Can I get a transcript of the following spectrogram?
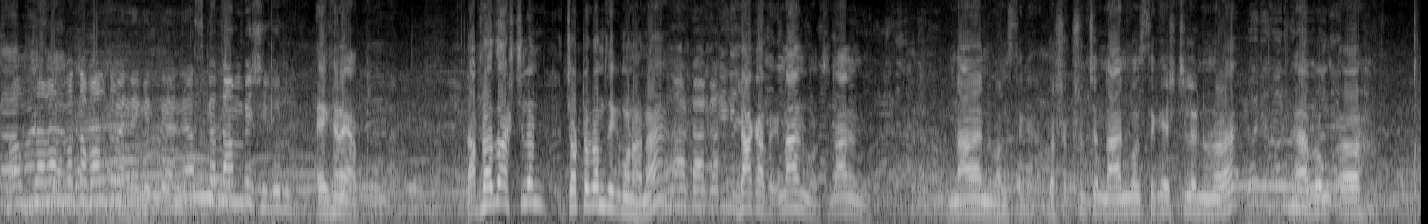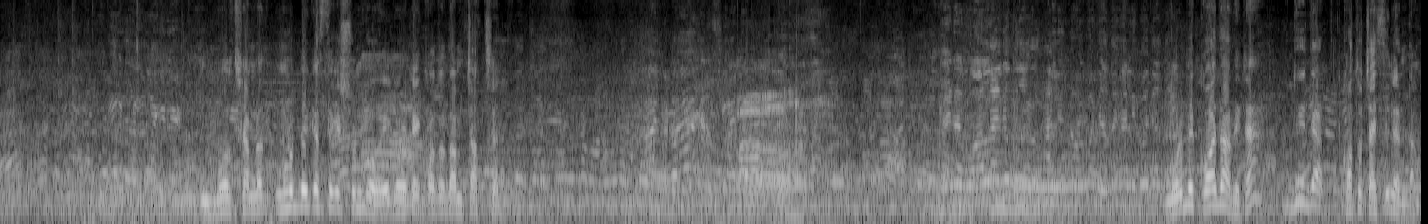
সব জায়গার কথা বলতে পারি কিন্তু আজকে দাম বেশি গরু। এখানে আপনি আপনারা তো আসছিলেন চট্টগ্রাম থেকে মনে হয় না? ঢাকা থেকে। নারায়ণগঞ্জ নারায়ণগঞ্জ। নারায়ণগঞ্জ থেকে। দর্শক শুনছেন নারায়ণগঞ্জ থেকে এসেছিলেন ওনারা। এবং বলছে আমরা মুরব্বীর কাছ থেকে শুনব এই গরুটাই কত দাম চাচ্ছেন। মুরব্বী কয় দাঁত এটা? দুই দাঁত। কত চাইছিলেন দাম?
